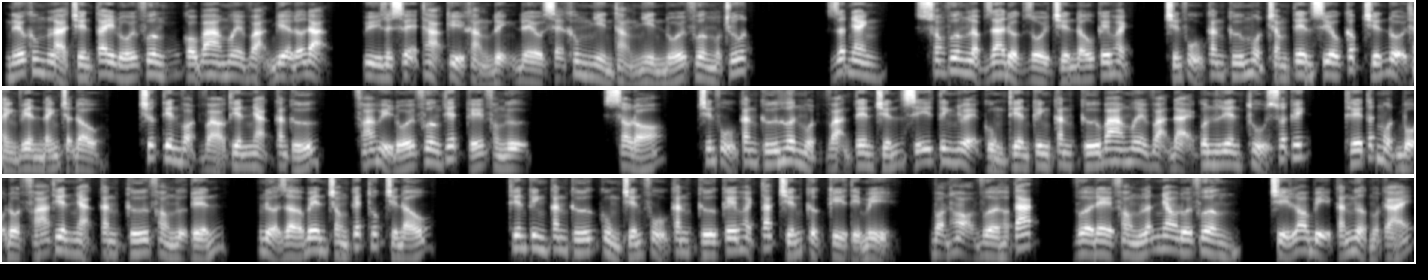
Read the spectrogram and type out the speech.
nếu không là trên tay đối phương có ba mươi vạn bia đỡ đạn uy dây sệ thạ kỳ khẳng định đều sẽ không nhìn thẳng nhìn đối phương một chút. Rất nhanh, song phương lập ra được rồi chiến đấu kế hoạch, chiến phủ căn cứ một trăm tên siêu cấp chiến đội thành viên đánh trận đầu, trước tiên vọt vào thiên nhạc căn cứ, phá hủy đối phương thiết kế phòng ngự. Sau đó chiến phủ căn cứ hơn một vạn tên chiến sĩ tinh nhuệ cùng thiên kinh căn cứ ba mươi vạn đại quân liên thủ xuất kích, thế tất một bộ đột phá thiên nhạc căn cứ phòng ngự tuyến, nửa giờ bên trong kết thúc chiến đấu. Thiên kinh căn cứ cùng chiến phủ căn cứ kế hoạch tác chiến cực kỳ tỉ mỉ, bọn họ vừa hợp tác, vừa đề phòng lẫn nhau đối phương, chỉ lo bị cắn ngược một cái.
